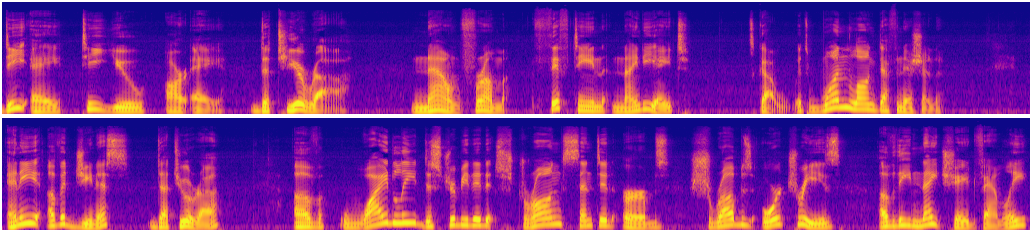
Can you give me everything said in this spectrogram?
D A T U R A. Datura. Noun from 1598. It's got it's one long definition. Any of a genus, datura, of widely distributed strong scented herbs, shrubs, or trees of the nightshade family,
